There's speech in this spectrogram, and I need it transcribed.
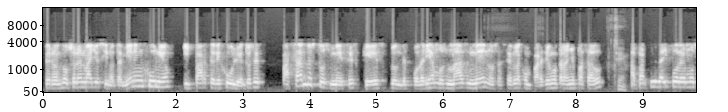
pero no solo en mayo, sino también en junio y parte de julio. Entonces, pasando estos meses, que es donde podríamos más o menos hacer la comparación contra el año pasado, a partir de ahí podemos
